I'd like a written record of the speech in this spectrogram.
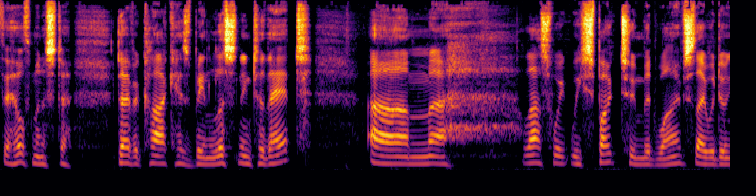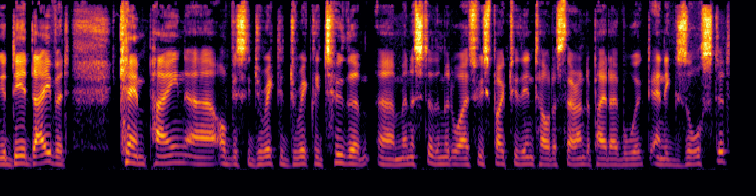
The Health Minister, David Clark, has been listening to that. Um, uh, last week we spoke to midwives. They were doing a Dear David campaign, uh, obviously directed directly to the uh, minister. The midwives we spoke to then told us they're underpaid, overworked, and exhausted.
